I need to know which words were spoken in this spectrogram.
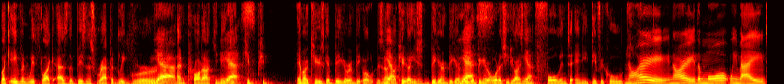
like even with like as the business rapidly grew Yeah. and product, you need Yes. to keep, keep MOQs get bigger and bigger. Well, there's no Yeah. MOQ, like you just bigger and bigger and Yes. bigger, bigger orders. You guys didn't fall into any difficult. No, no. The more we made,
